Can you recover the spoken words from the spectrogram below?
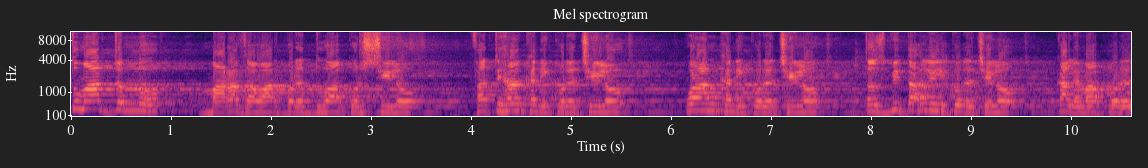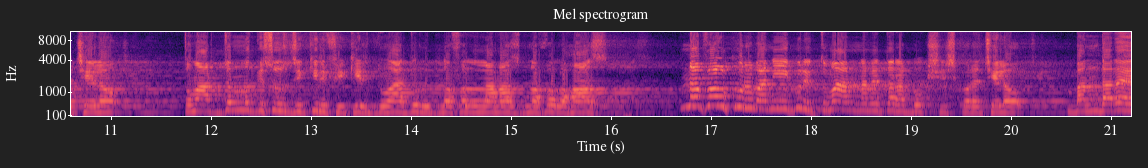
তোমার জন্য মারা যাওয়ার পরে দোয়া করছিল ফাতিহা খানি করেছিল কোরআন খানি করেছিল, তসবি তাহলিল করেছিল, কালেমা পড়েছিল। তোমার জন্য কিছু জিকির ফিকির, দোয়া, দুরুদ, নফল, নামাজ, নফল হজ, নফল কুরবানি, এগুলি তোমার নামে তারা বকশিস করেছিল। বান্দারে,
